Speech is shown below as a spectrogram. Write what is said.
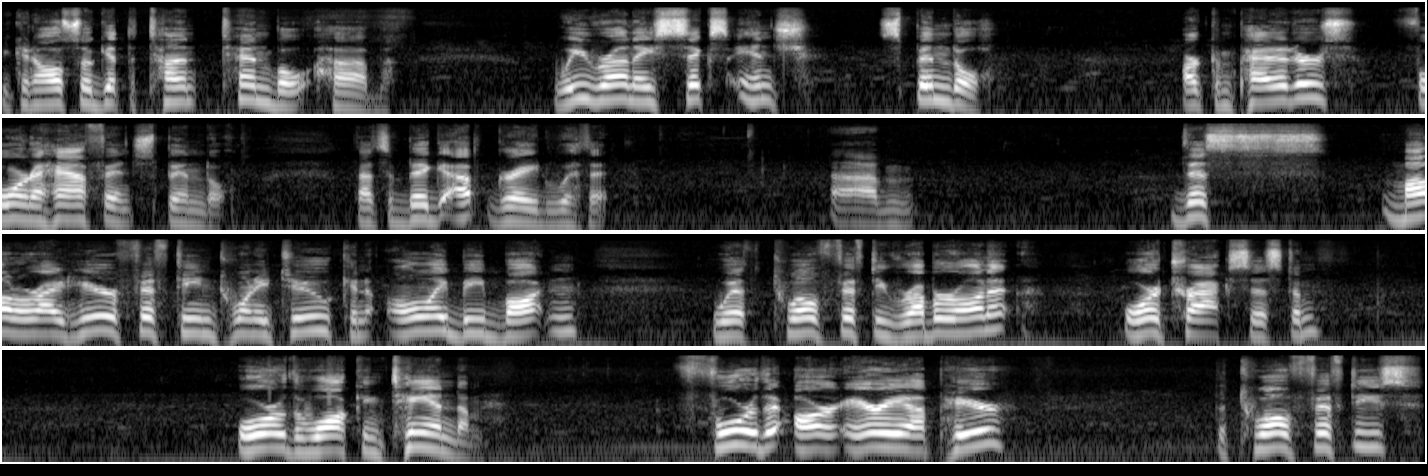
You can also get the 10 bolt hub. We run a six inch spindle. Our competitors, four and a half inch spindle. That's a big upgrade with it. Um, this model right here, 1522, can only be bought with 1250 rubber on it or track system or the walking tandem. For the, our area up here, the 1250s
